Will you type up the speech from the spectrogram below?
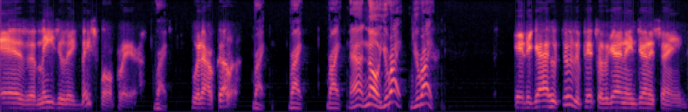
as a major league baseball player. Right. Without color. Right. Right. Right. Uh, no, you're right. You're right. And the guy who threw the pitch was a guy named Johnny Sain.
